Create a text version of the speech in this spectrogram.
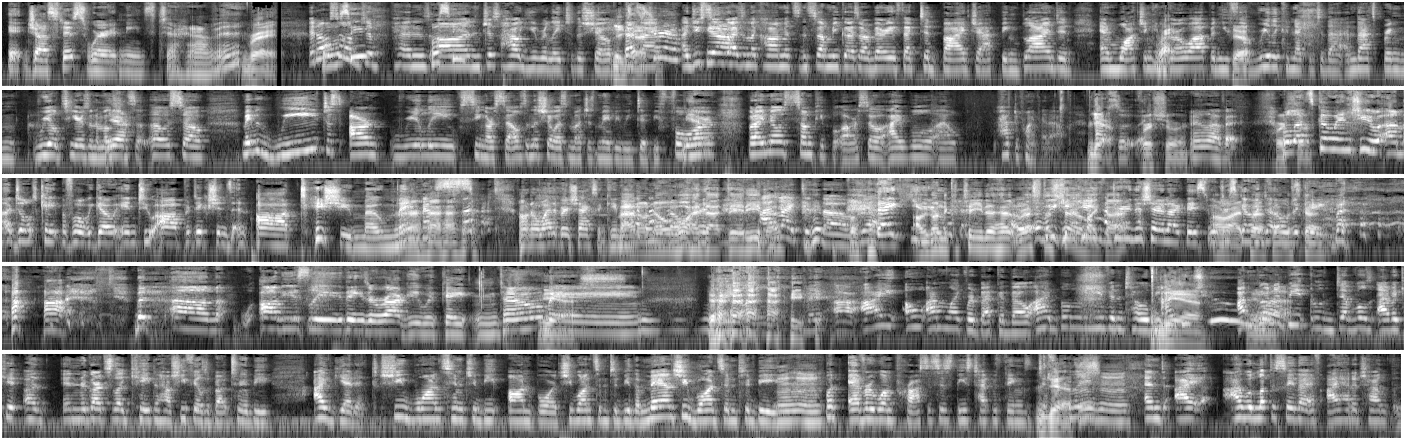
it justice where it needs to have it. right. It also We'll depends We'll see. on just how you relate to the show. Because That's I, true. I do see Yeah. you guys in the comments, and some of you guys are very affected by Jack being blinded and and watching him Right. grow up, and you feel really connected to that, and that's bringing real tears and emotions. Yeah. Oh, so maybe we just aren't really seeing ourselves in the show as much as maybe we did before. Yeah. But I know some people are, so I will. I'll have to point that out. Yeah, Absolutely. for sure. I love it. For well, sure. let's go into um, adult Kate before we go into our predictions and our tissue moments. I don't know why the British accent came I out. I don't know why that did either. I liked it though. Yeah. Thank you. Are we going to continue to have rest of the we show keep like that? doing the show like this. We'll All just right, go into perfect. older go. Kate. But, but um, obviously things are rocky with Kate and Toby. Yes. Uh, I oh I'm like Rebecca though. I believe in Toby. I do too. I'm Yeah. gonna be devil's advocate uh, in regards to like Kate and how she feels about Toby. I get it. She wants him to be on board. She wants him to be the man she wants him to be. Mm-hmm. But everyone processes these type of things differently. Yes. Mm-hmm. And I I would love to say that if I had a child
